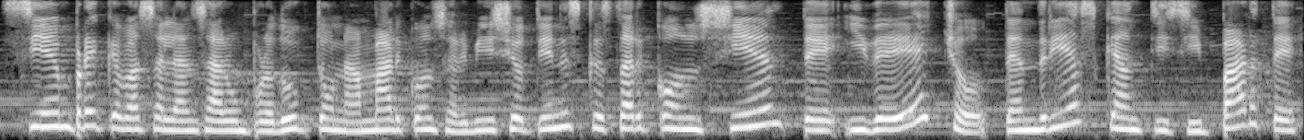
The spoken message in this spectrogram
Siempre que vas a lanzar un producto, una marca, un servicio, tienes que estar consciente y de hecho tendrías que anticiparte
